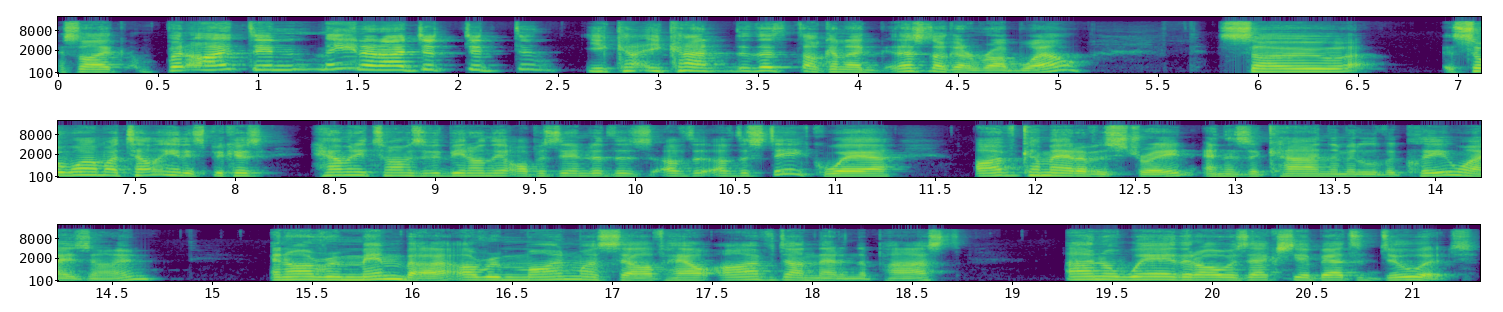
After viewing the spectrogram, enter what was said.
It's like, but I didn't mean it. I just, just you can't, you can't. That's not gonna, that's not gonna rub well. So, so why am I telling you this? Because how many times have you been on the opposite end of this of the of the stick where I've come out of a street and there's a car in the middle of a clearway zone, and I remember, I remind myself how I've done that in the past, unaware that I was actually about to do it.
